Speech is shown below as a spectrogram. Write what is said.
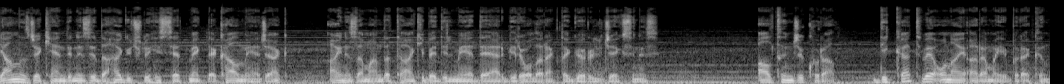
yalnızca kendinizi daha güçlü hissetmekle kalmayacak, aynı zamanda takip edilmeye değer biri olarak da görüleceksiniz. Altıncı kural. Dikkat ve onay aramayı bırakın.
